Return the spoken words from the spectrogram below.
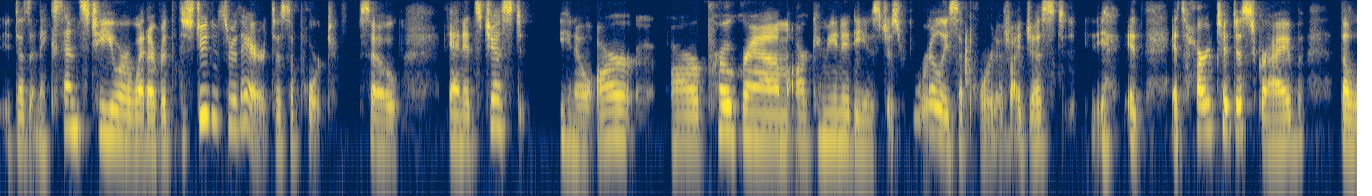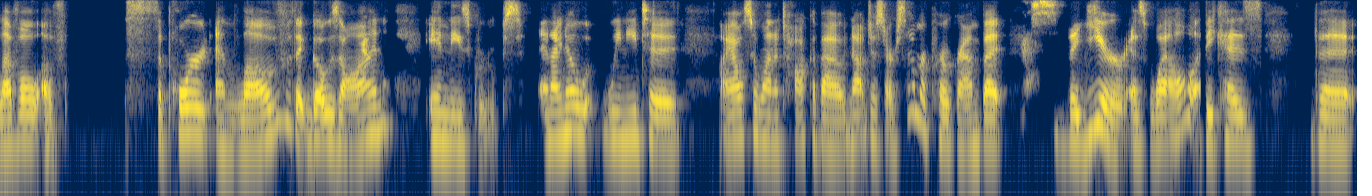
it doesn't make sense to you or whatever the students are there to support. So and it's just you know our our program our community is just really supportive. I just it it's hard to describe the level of support and love that goes on in these groups and i know we need to I also want to talk about not just our summer program, but yes. the year as well, because the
